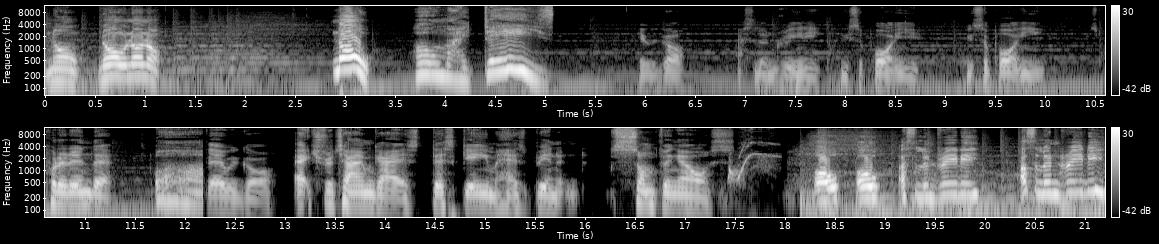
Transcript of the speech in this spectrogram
No, no, no, no. No! Oh my days! Here we go. Aslandrini, who's supporting you? Who's supporting you? Just put it in there. Oh, there we go. Extra time, guys. This game has been something else. Oh, oh, Aslandrini! Aslandrini!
